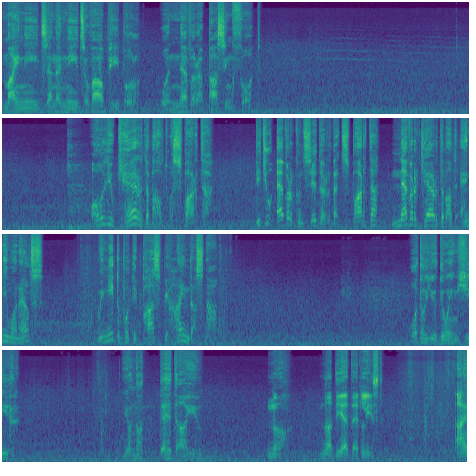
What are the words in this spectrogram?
My needs and the needs of our people were never a passing thought. All you cared about was Sparta. Did you ever consider that Sparta never cared about anyone else? We need to put the past behind us now. What are you doing here? You're not dead, are you? No, not yet at least. I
